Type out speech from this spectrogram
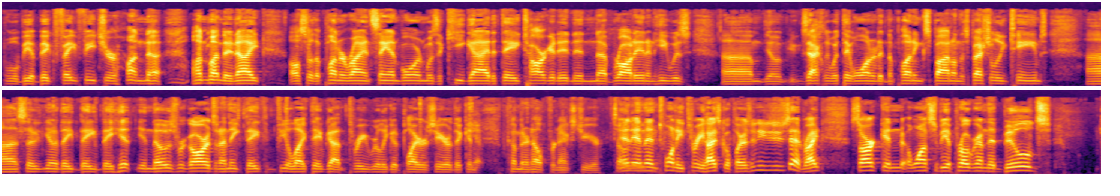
will be a big fe- feature on uh, on Monday night. Also, the punter Ryan Sanborn was a key guy that they targeted and uh, brought in, and he was um, you know exactly what they wanted in the punting spot on the specialty teams. Uh, so you know they, they they hit in those regards, and I think they feel like they've got three really good players here that can come in and help for next year. And, and then 23 high school players, and as you said, right, Sark and wants to be a program that builds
